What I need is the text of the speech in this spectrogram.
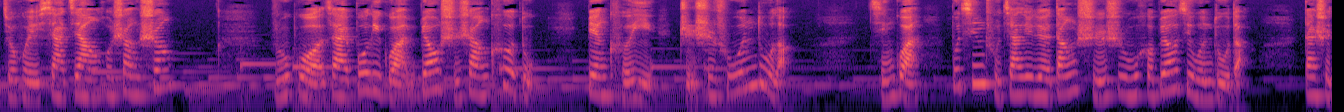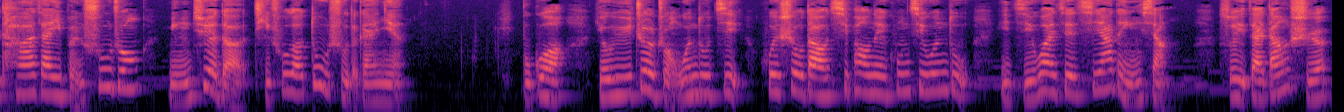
就会下降或上升。如果在玻璃管标识上刻度，便可以指示出温度了。尽管不清楚伽利略当时是如何标记温度的，但是他在一本书中明确地提出了度数的概念。不过，由于这种温度计会受到气泡内空气温度以及外界气压的影响，所以在当时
